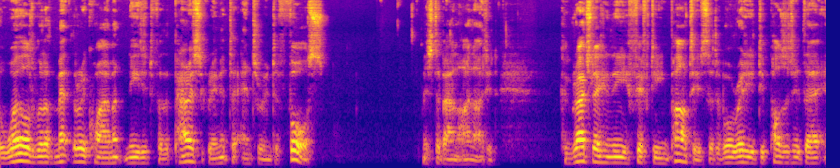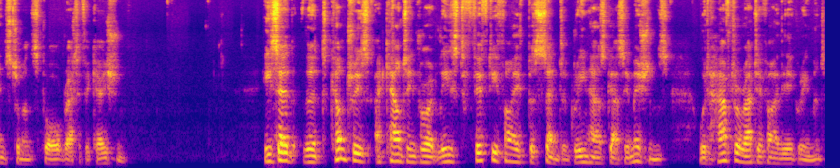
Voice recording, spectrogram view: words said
the world will have met the requirement needed for the Paris Agreement to enter into force. Mr. Ban highlighted, congratulating the 15 parties that have already deposited their instruments for ratification. He said that countries accounting for at least 55% of greenhouse gas emissions would have to ratify the agreement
